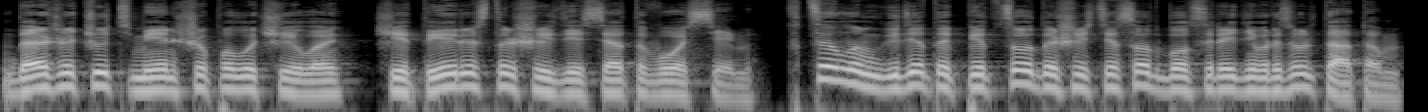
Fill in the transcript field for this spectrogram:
даже чуть меньше получила – 468. В целом, где-то 500 до 600 был средним результатом.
